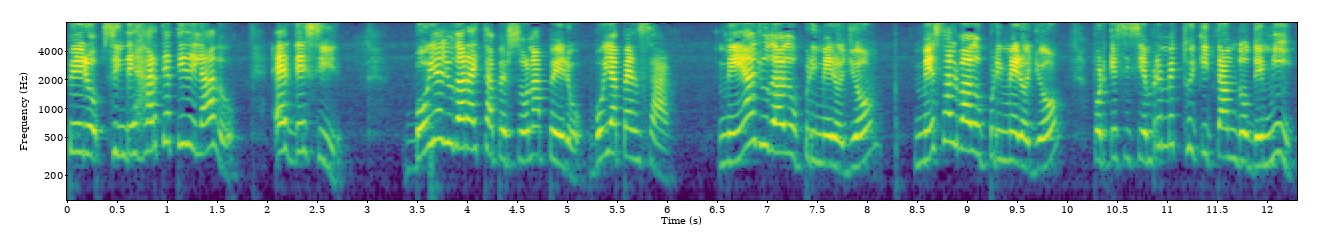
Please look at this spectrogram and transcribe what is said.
pero sin dejarte a ti de lado. Es decir, voy a ayudar a esta persona, pero voy a pensar, me he ayudado primero yo, me he salvado primero yo, porque si siempre me estoy quitando de mí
